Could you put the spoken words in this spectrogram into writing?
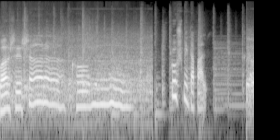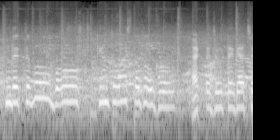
পাশে সারাক্ষণ। প্রস্মিতা পাল। দেখতে বউ কিন্তু আস্ত বৌ ঘো একটা জুটে গেছে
